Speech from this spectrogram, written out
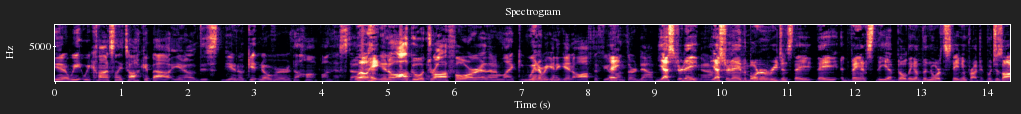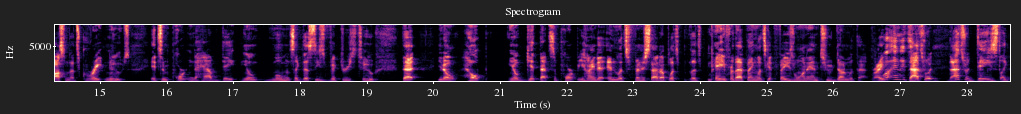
you know, we, we constantly talk about you know this, you know, getting over the hump on this stuff. Well, And, hey- you know, I'll go with draw four, and then I'm like, when are we going to get off the field Hey, on third down? Yesterday, know? yesterday, the Board of Regents they they advanced the uh, building of the North Stadium project, which is awesome. That's great news. It's important to have date you know moments like this, these victories too, that you know help you know get that support behind it, and let's finish that up. Let's let's pay for that thing. Let's get phase one and two done with that. Right? Well, and it's- that's what that's what days like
